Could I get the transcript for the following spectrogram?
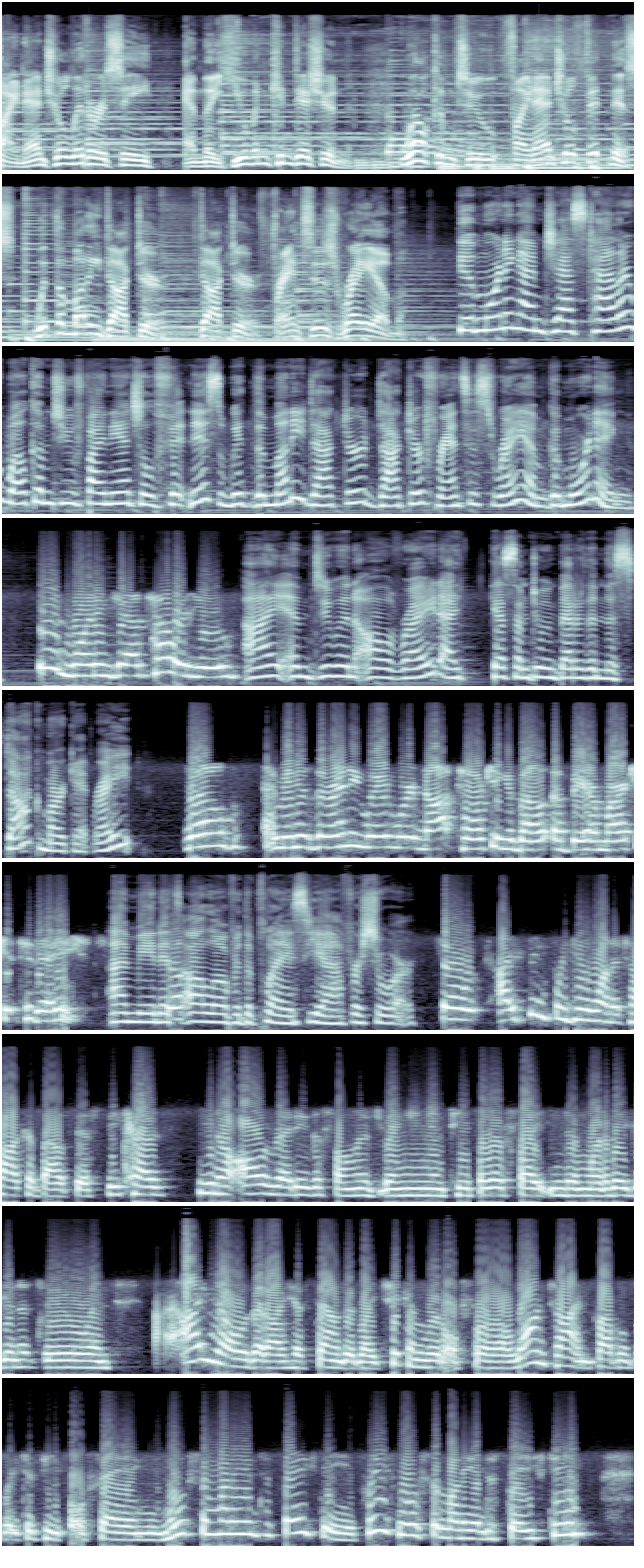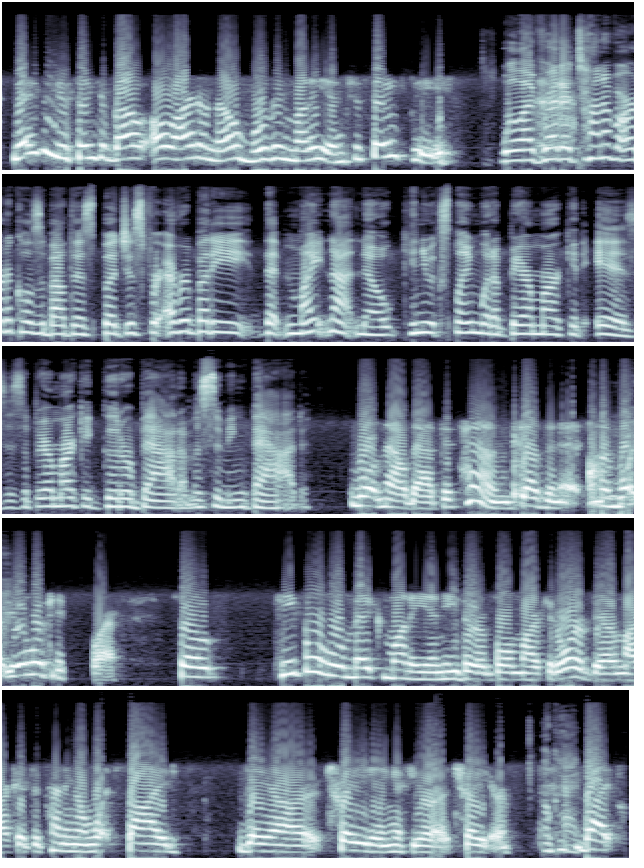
financial literacy, and the human condition. Welcome to Financial Fitness with the Money Doctor, Dr. Francis Rayam. Good morning. I'm Jess Tyler. Welcome to Financial Fitness with the Money Doctor, Dr. Francis Rayam. Good morning. Good morning, Jess. How are you? I am doing all right. I guess I'm doing better than the stock market, right? Well, I mean, is there any way we're not talking about a bear market today? I mean, it's so, all over the place. Yeah, for sure. So I think we do want to talk about this because you know, already the phone is ringing and people are frightened and what are they going to do? And I know that I have sounded like Chicken Little for a long time, probably to people saying, move some money into safety. Please move some money into safety. Maybe you think about, oh, I don't know, moving money into safety. Well, I've read a ton of articles about this, but just for everybody that might not know, can you explain what a bear market is? Is a bear market good or bad? I'm assuming bad. Well, now that depends, doesn't it, on what you're looking for. So people will make money in either a bull market or a bear market, depending on what side they are trading, if you're a trader. Okay. But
